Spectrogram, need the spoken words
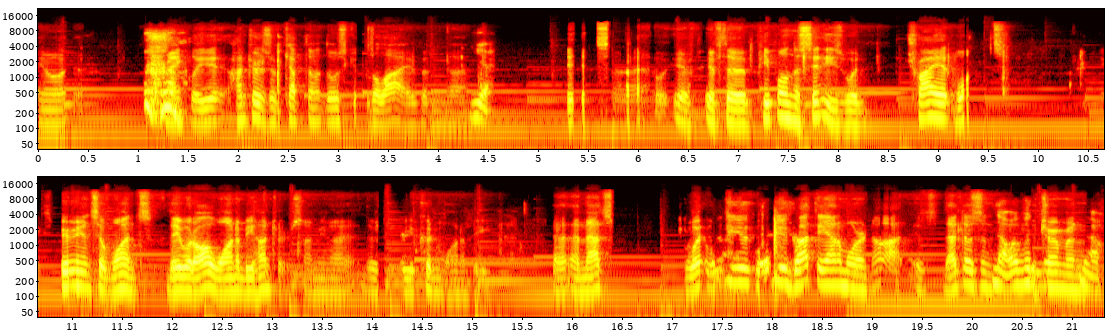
You know, frankly, hunters have kept them, those skills alive, and uh, Yeah. it's uh, if if the people in the cities would try it once, experience it once, they would all want to be hunters. I mean, I, there's where you couldn't want to be, uh, and that's whether you whether you got the animal or not. It's, that doesn't No, determine No,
